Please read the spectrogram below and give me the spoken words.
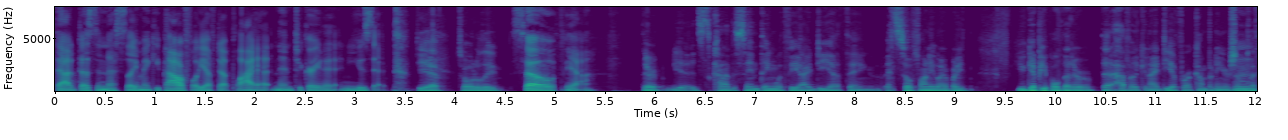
that doesn't necessarily make you powerful. You have to apply it and integrate it and use it. Yeah, totally. So Um, yeah. There, yeah, it's kind of the same thing with the idea thing. It's so funny when everybody, you get people that are that have like an idea for a company or something,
